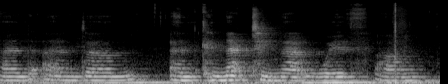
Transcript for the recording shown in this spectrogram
and and um, and connecting that with um,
